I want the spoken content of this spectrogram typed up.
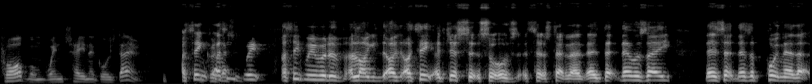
problem when China goes down. I think I think is... we I think we would have like I, I think uh, just sort of step uh, that there was a there's a, there's a point there that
